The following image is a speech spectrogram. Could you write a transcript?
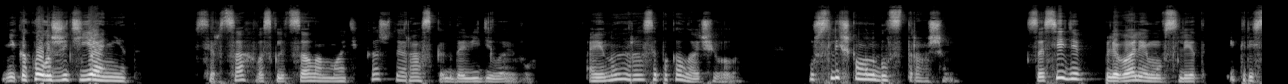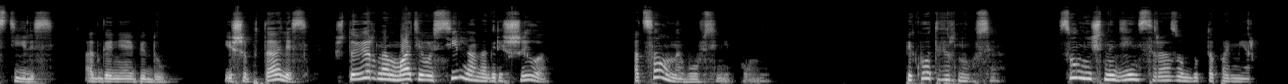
Никакого житья нет!» В сердцах восклицала мать каждый раз, когда видела его, а иной раз и поколачивала. Уж слишком он был страшен. Соседи плевали ему вслед и крестились, отгоняя беду, и шептались, что, верно, мать его сильно нагрешила. Отца он и вовсе не помнил. Пико отвернулся. Солнечный день сразу будто помер.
